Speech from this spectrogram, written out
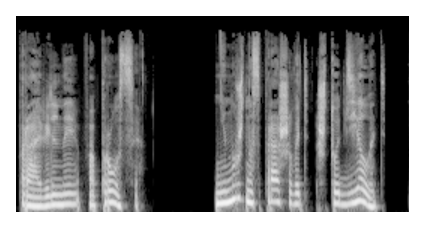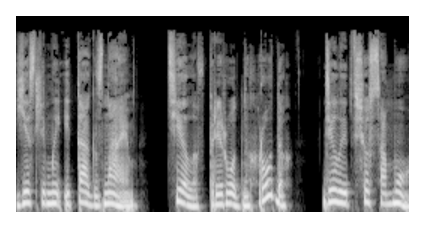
правильные вопросы. Не нужно спрашивать, что делать, если мы и так знаем, тело в природных родах делает все само.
